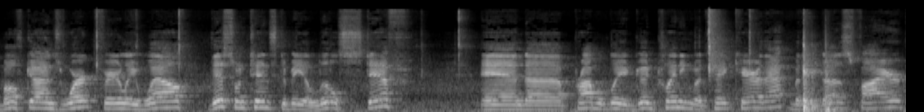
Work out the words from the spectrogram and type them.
both guns work fairly well. This one tends to be a little stiff and uh, probably a good cleaning would take care of that, but it does fire.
